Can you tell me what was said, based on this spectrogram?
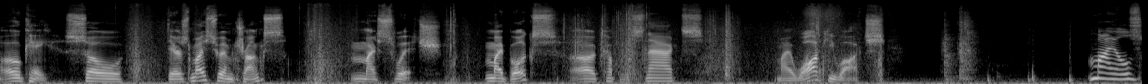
Okay, so there's my swim trunks, my switch, my books, a couple of snacks, my walkie watch, Miles,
